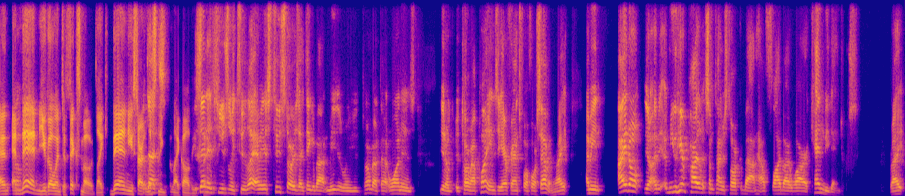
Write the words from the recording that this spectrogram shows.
and and then you go into fix mode like then you start listening to like all these then things. it's usually too late i mean there's two stories i think about immediately when you talk about that one is you know talking about planes the air france 447 right i mean I don't, you know, I mean, you hear pilots sometimes talk about how fly by wire can be dangerous, right?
